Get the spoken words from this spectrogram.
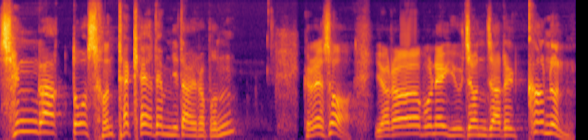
생각도 선택해야 됩니다, 여러분. 그래서 여러분의 유전자를 끄는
